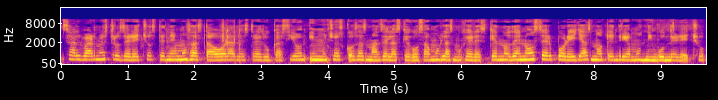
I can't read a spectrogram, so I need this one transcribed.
salvar nuestros derechos tenemos hasta ahora nuestra educación y muchas cosas más de las que gozamos las mujeres, que no, de no ser por ellas no tendríamos ningún derecho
